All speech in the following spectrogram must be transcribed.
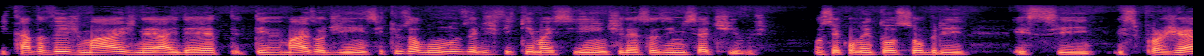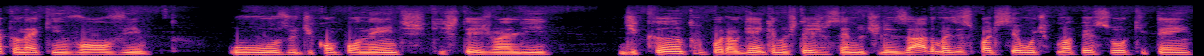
e cada vez mais, né, a ideia é ter mais audiência e que os alunos eles fiquem mais cientes dessas iniciativas. Você comentou sobre esse esse projeto, né, que envolve o uso de componentes que estejam ali de canto por alguém que não esteja sendo utilizado, mas isso pode ser útil para uma pessoa que tem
